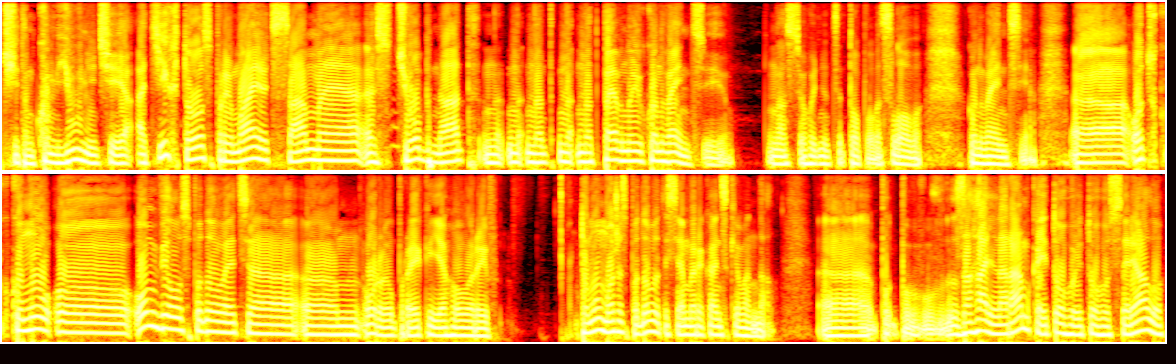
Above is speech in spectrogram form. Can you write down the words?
Чи там ком'юніті, а ті, хто сприймають саме стьоб над, над, над, над певною конвенцією. У нас сьогодні це топове слово конвенція. Е, От кому Омвіл сподобається е, Орвел, про який я говорив. Тому може сподобатися американський вандал. Е, Загальна рамка і того, і того серіалу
